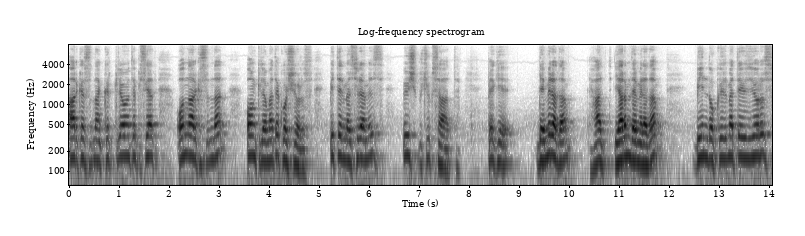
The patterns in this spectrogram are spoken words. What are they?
Arkasından 40 kilometre bisiklet. Onun arkasından 10 kilometre koşuyoruz. Bitirme süremiz 3,5 saat. Peki demir adam, yarım demir adam 1900 metre yüzüyoruz.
